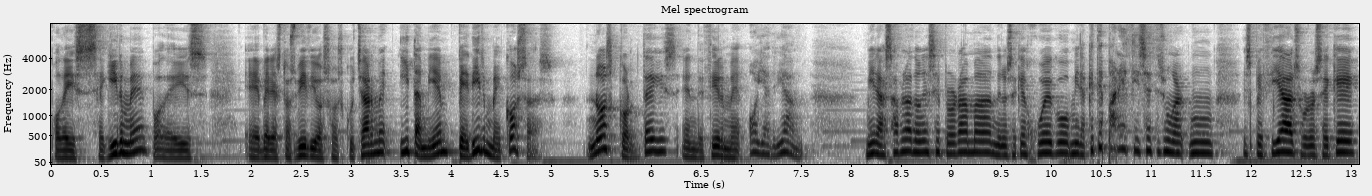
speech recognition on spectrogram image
podéis seguirme, podéis eh, ver estos vídeos o escucharme y también pedirme cosas. No os cortéis en decirme, oye Adrián, mira, has hablado en ese programa de no sé qué juego, mira, ¿qué te parece si haces un, especial sobre no sé qué?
